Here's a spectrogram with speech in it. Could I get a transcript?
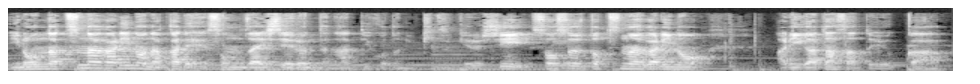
ういろんなつながりの中で存在しているんだなっていうことに気づけるしそうするとつながりのありがたさというか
